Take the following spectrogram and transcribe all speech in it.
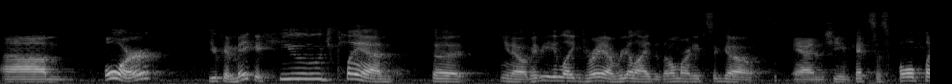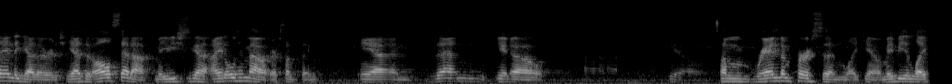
Um, or you can make a huge plan to, you know, maybe like Drea realizes Omar needs to go, and she gets this whole plan together, and she has it all set up. Maybe she's gonna idol him out or something, and then you know, uh, you know, some random person like you know maybe like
